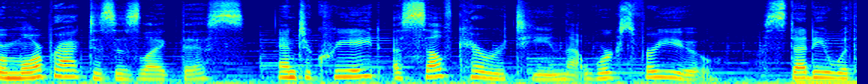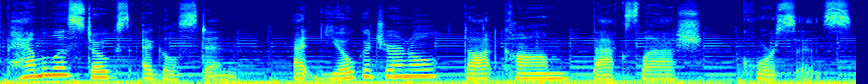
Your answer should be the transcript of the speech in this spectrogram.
For more practices like this, and to create a self care routine that works for you, study with Pamela Stokes Eggleston at yogajournal.com backslash courses.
